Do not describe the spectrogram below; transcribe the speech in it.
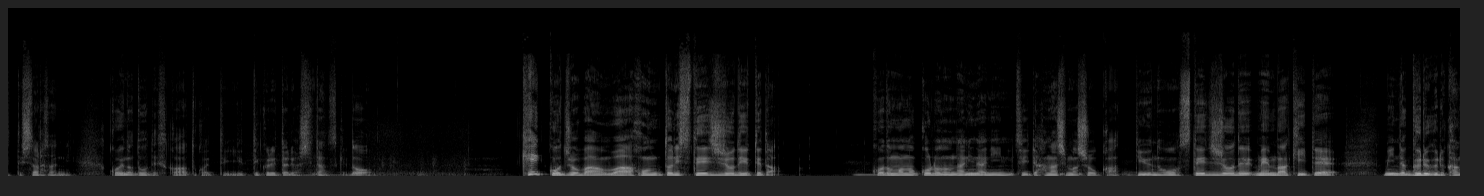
言って設楽さんに「こういうのどうですか?」とか言って言ってくれたりはしてたんですけど結構序盤は本当にステージ上で言ってた子供の頃の何々について話しましょうかっていうのをステージ上でメンバー聞いてみんなぐるぐる考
